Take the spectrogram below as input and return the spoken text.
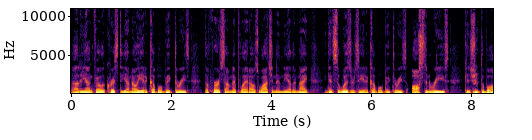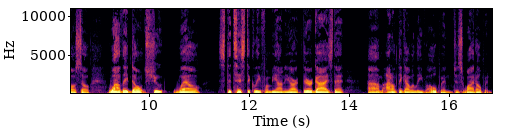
Uh, the young fellow Christie, I know he had a couple of big threes the first time they played. I was watching them the other night against the Wizards. He had a couple of big threes. Austin Reaves can shoot Mm. the ball. So while they don't shoot well statistically from beyond the arc, there are guys that um, I don't think I would leave open, just wide open.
